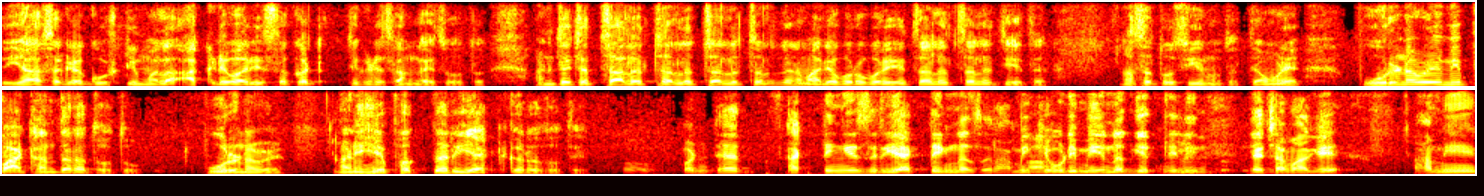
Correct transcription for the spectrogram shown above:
तर ह्या सगळ्या गोष्टी मला आकडेवारी सकट तिकडे सांगायचं होतं. आणि त्याच्यात चालत चालत चालत चालत आणि माझ्याबरोबर हे चालत चालत येतं. असं तो सीन होता. त्यामुळे पूर्ण वेळ मी पाठांतरात होतो. पूर्ण वेळ. आणि हे फक्त रिॲक्ट करत होते. हो. पण त्या ऍक्टिंग इज रिॲक्टिंग ना सर. आम्ही केवढी मेहनत घेतलेली त्याच्यामागे आम्ही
